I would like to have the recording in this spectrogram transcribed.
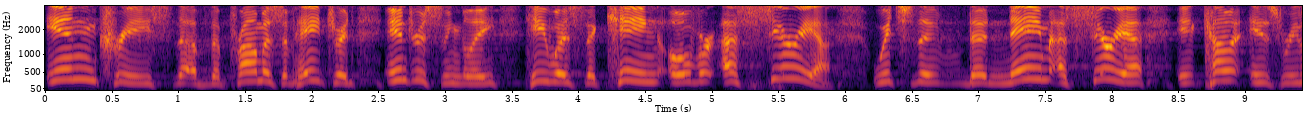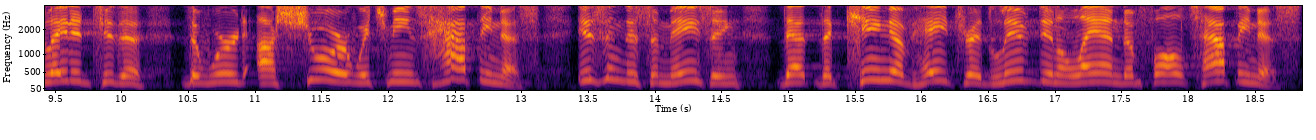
increase of the promise of hatred. Interestingly, he was the king over Assyria, which the, the name Assyria is related to the, the word Ashur, which means happiness. Isn't this amazing that the king of hatred lived in a land of false happiness?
